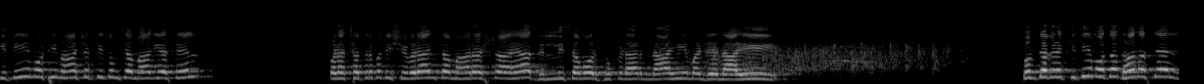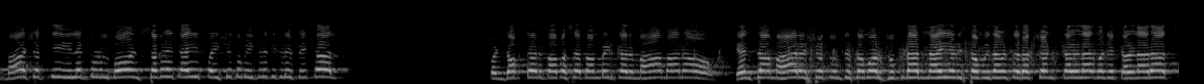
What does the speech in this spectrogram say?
कितीही मोठी महाशक्ती तुमच्या मागे असेल पण छत्रपती शिवरायांचा महाराष्ट्र आहे हा दिल्ली समोर झुकणार नाही म्हणजे नाही. तुमच्याकडे किती मोठं धन असेल महाशक्ती इलेक्ट्रोनल बॉन्ड सगळे काही पैसे तुम्ही इकडे तिकडे फेकाल. पण डॉक्टर बाबासाहेब आंबेडकर महामानव यांचा महाराष्ट्र तुमच्यासमोर झुकणार नाही आणि संविधानाचं रक्षण करणार म्हणजे करणारच.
